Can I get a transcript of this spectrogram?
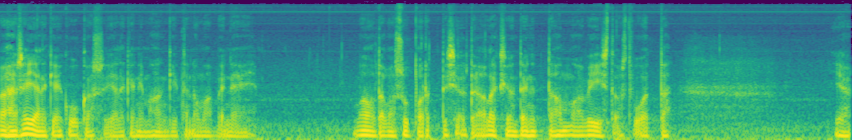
vähän sen jälkeen, kuukausi jälkeen, niin mä hankin tämän oman veneen. Valtava supportti sieltä. Aleksi on tehnyt tätä hommaa 15 vuotta ja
